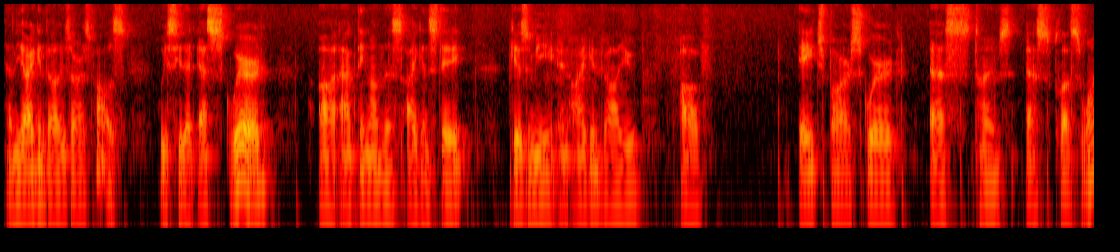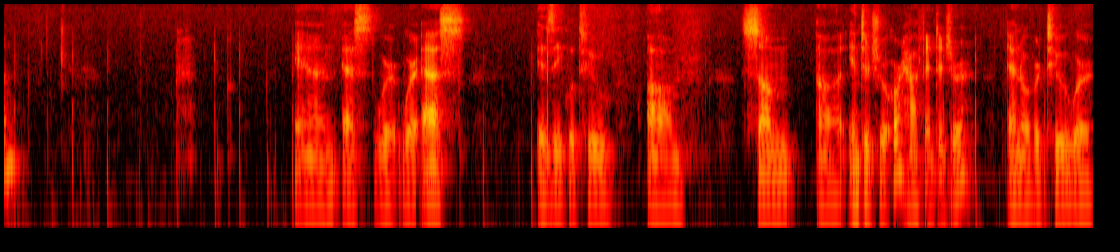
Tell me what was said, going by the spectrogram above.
And the eigenvalues are as follows. We see that s squared uh, acting on this eigenstate gives me an eigenvalue of h bar squared s times s plus 1 and s where where s is equal to um, some uh, integer or half integer n over 2 where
